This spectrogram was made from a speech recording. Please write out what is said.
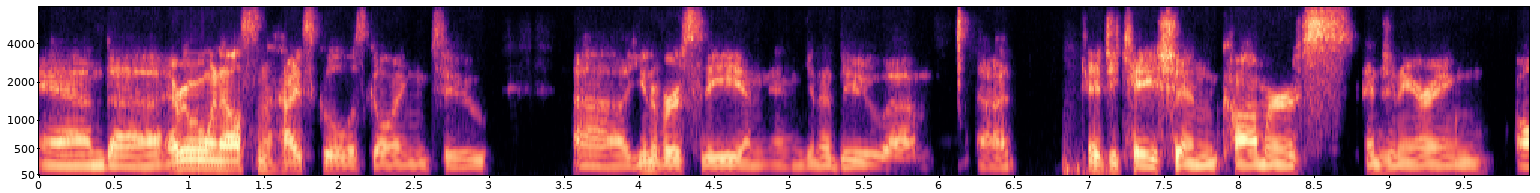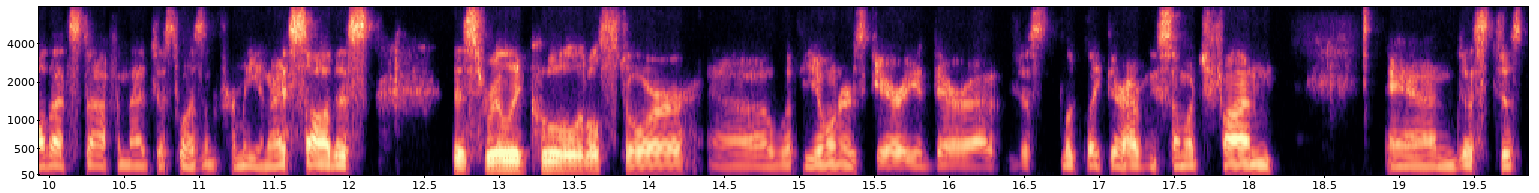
And uh, everyone else in high school was going to uh, university and, and going to do um, uh, education, commerce, engineering, all that stuff, and that just wasn't for me. And I saw this this really cool little store uh, with the owners Gary and Dara, just looked like they were having so much fun, and just just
